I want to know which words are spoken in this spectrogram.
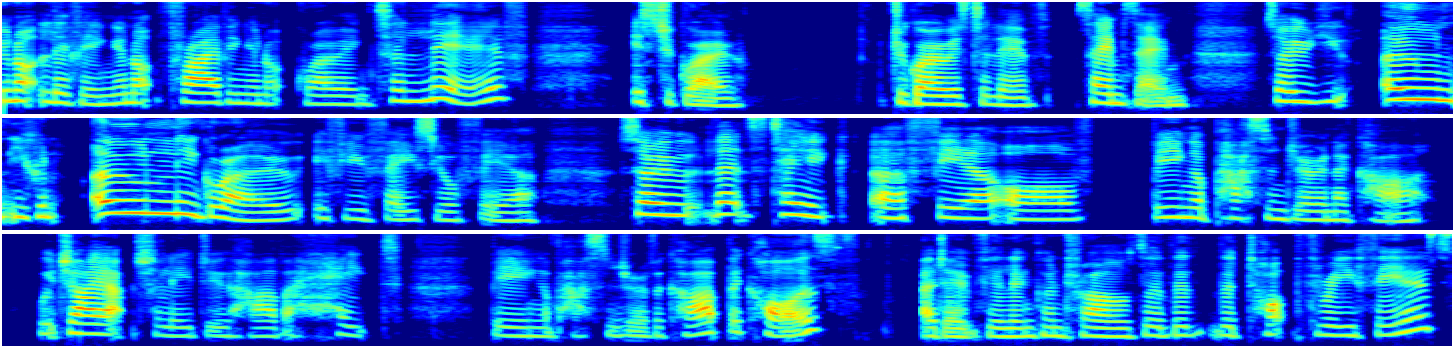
You're not living, you're not thriving, you're not growing. To live is to grow. To grow is to live. Same, same. So you own you can only grow if you face your fear. So let's take a fear of being a passenger in a car, which I actually do have. I hate being a passenger of a car because I don't feel in control. So the, the top three fears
